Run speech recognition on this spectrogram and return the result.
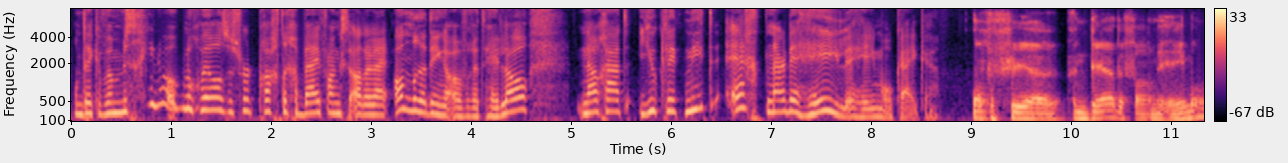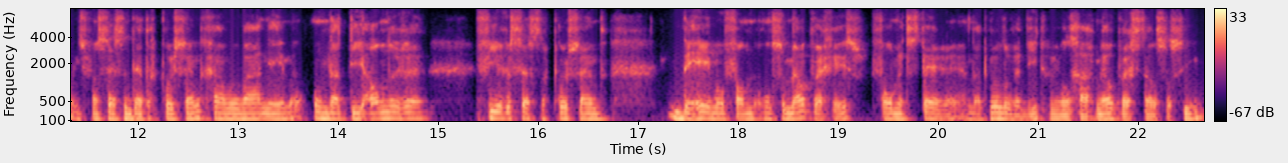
ontdekken we misschien ook nog wel als een soort prachtige bijvangst allerlei andere dingen over het heelal. Nou gaat Euclid niet echt naar de hele hemel kijken ongeveer een derde van de hemel, iets van 36 procent, gaan we waarnemen. Omdat die andere 64 procent de hemel van onze melkweg is, vol met sterren. En dat willen we niet. We willen graag melkwegstelsels zien.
